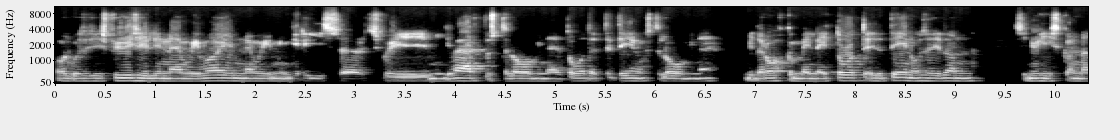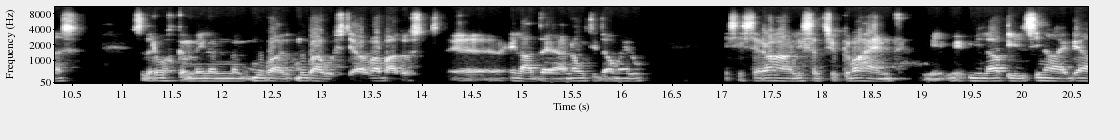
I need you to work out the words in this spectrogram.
Olgu see siis füüsiline või vaimne või mingi research või mingi väärtuste loomine, toodete, teenuste loomine. mida rohkem meil neid tooteid ja teenuseid on siin ühiskonnas, seda rohkem meil on mugav, mugavust ja vabadust eh, elada ja nautida oma elu ja siis see raha on lihtsalt niisugune vahend, mille abil sina ei pea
